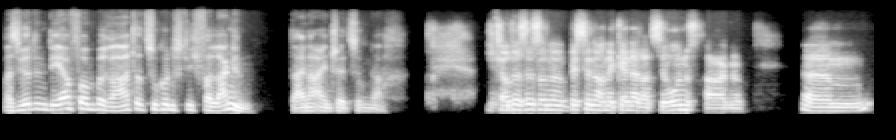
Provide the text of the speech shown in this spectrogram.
was wird denn der vom Berater zukünftig verlangen, deiner Einschätzung nach? Ich glaube, das ist so ein bisschen noch eine Generationenfrage. Ähm,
